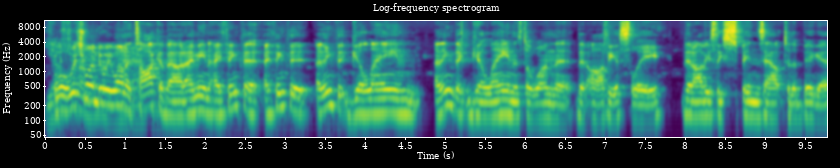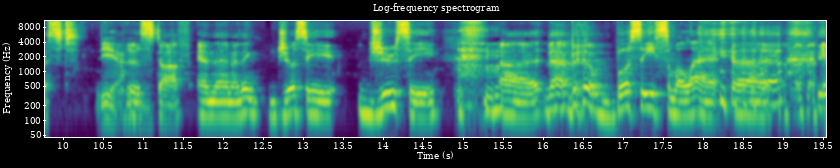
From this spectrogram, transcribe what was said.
Yeah, well, which one do we want to talk about? I mean, I think that I think that I think that Ghislaine, I think that Ghislaine is the one that that obviously that obviously spins out to the biggest Yeah. uh, stuff, and then I think Juicy Juicy, uh, that Bussy Smollett uh, is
